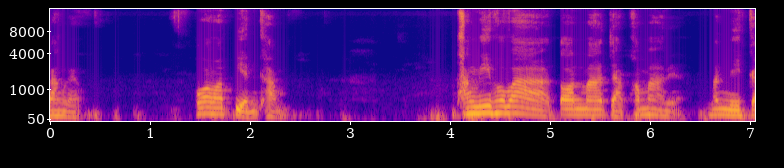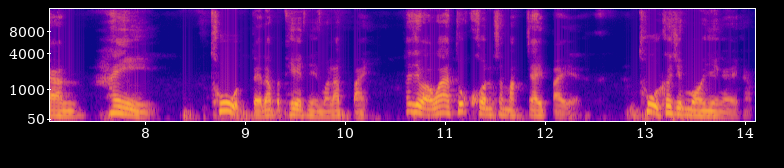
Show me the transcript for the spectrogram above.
บ้างแล้ว เพราะว่ามาเปลี่ยนคำทั้งนี้เพราะว่าตอนมาจากพม่าเนี่ย มันมีการให้ทูตแต่ละประเทศเนี่ยมารับไป ถ้าจะบอกว่าทุกคนสมัครใจไปทูตเขาจะมองยังไงครับ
